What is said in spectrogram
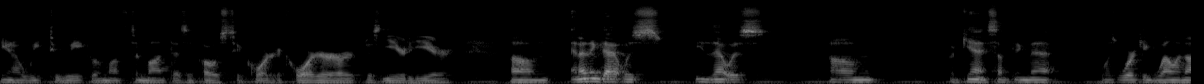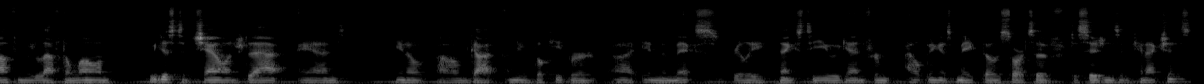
you know week to week or month to month as opposed to quarter to quarter or just year to year. Um, and I think that was you know that was um, again something that was working well enough and we left alone. We just have challenged that and you know, um, got a new bookkeeper uh, in the mix. Really, thanks to you again for helping us make those sorts of decisions and connections.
